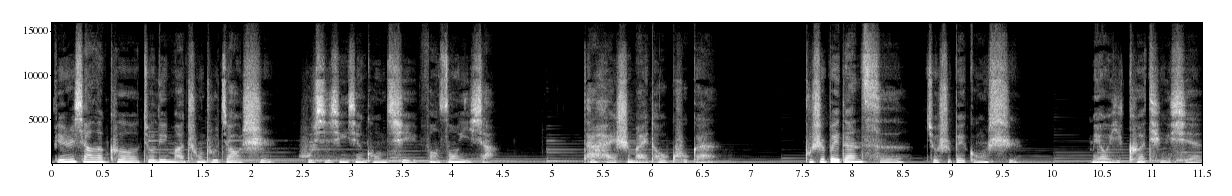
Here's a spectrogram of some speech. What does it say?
别人下了课就立马冲出教室，呼吸新鲜空气，放松一下。他还是埋头苦干，不是背单词，就是背公式，没有一刻停歇。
